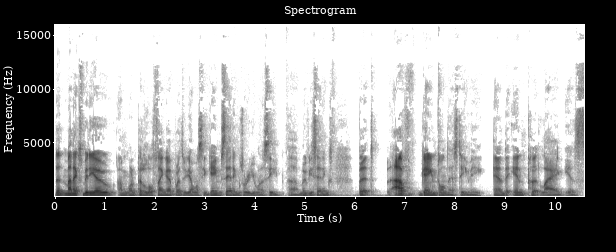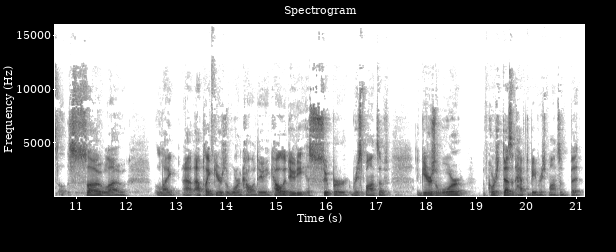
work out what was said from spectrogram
then my next video, I'm going to put a little thing up, whether y'all want to see game settings or you want to see uh, movie settings. But I've gamed on this TV and the input lag is so low. Like I, I played Gears of War and Call of Duty. Call of Duty is super responsive. Gears of War, of course, doesn't have to be responsive, but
